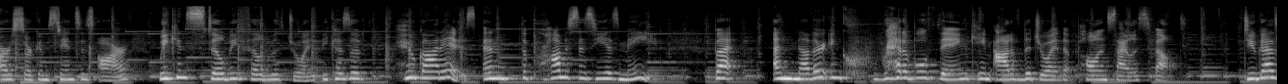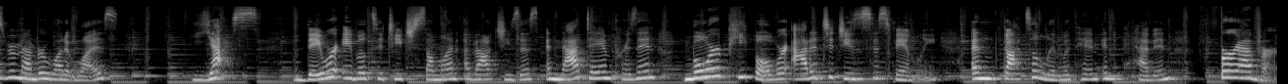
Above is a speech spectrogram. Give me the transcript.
our circumstances are, we can still be filled with joy because of who God is and the promises He has made. But another incredible thing came out of the joy that Paul and Silas felt. Do you guys remember what it was? Yes, they were able to teach someone about Jesus, and that day in prison, more people were added to Jesus' family and got to live with him in heaven forever.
